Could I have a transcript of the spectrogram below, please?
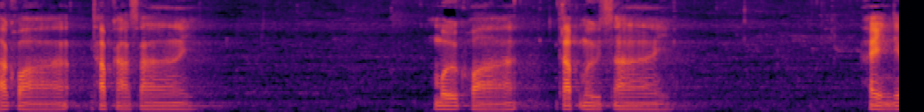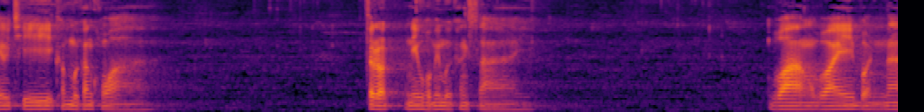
าขวา ทับขาซ้าย มือขวา ทับมือซ้าย ให้นิ้วชี้ของมือข้างขวาตลอดนิ้วหัวแม่มือข้างซ้าย วางไว้บนหน้า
